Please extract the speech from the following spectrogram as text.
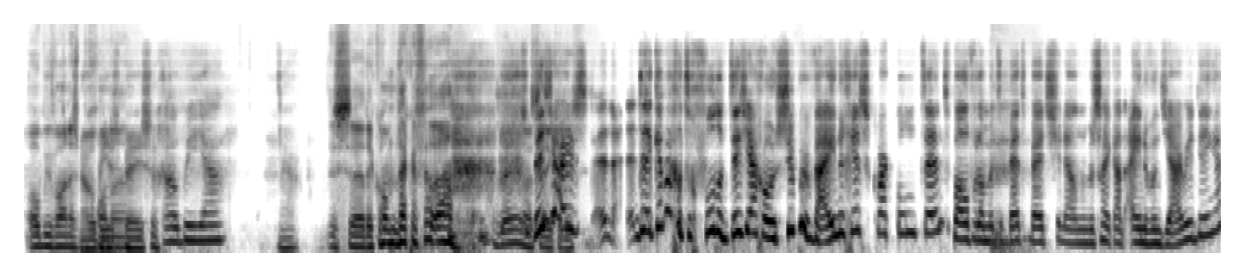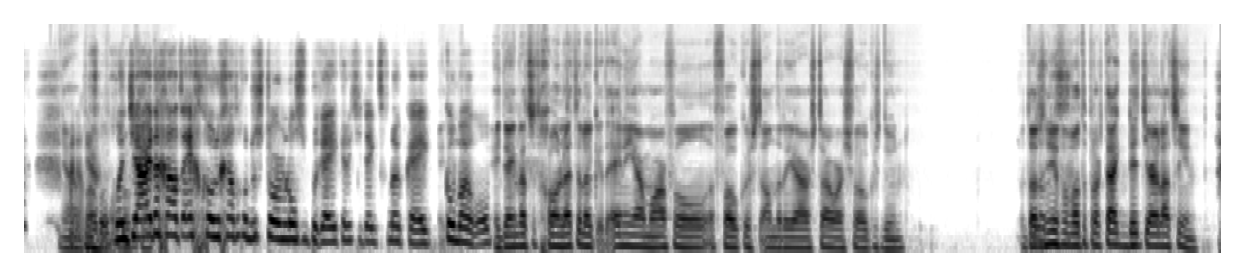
Obi-Wan is Nobi begonnen. is bezig. Obi, ja. Dus eh, er komt lekker veel aan. Is Dit jaar is, eh, ik heb echt het gevoel dat dit jaar gewoon super weinig is qua content. Behalve dan met de Bad Batch en dan waarschijnlijk aan het einde van het jaar weer dingen. Ja, maar dan ja, volgend jaar dan gaat, echt gewoon, gaat gewoon de storm losbreken. Dat je denkt van oké, kom maar op. Ik denk dat ze het gewoon letterlijk het ene jaar Marvel focust, het andere jaar Star Wars focus doen. Want dat is in ieder geval wat de praktijk dit jaar laat zien.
